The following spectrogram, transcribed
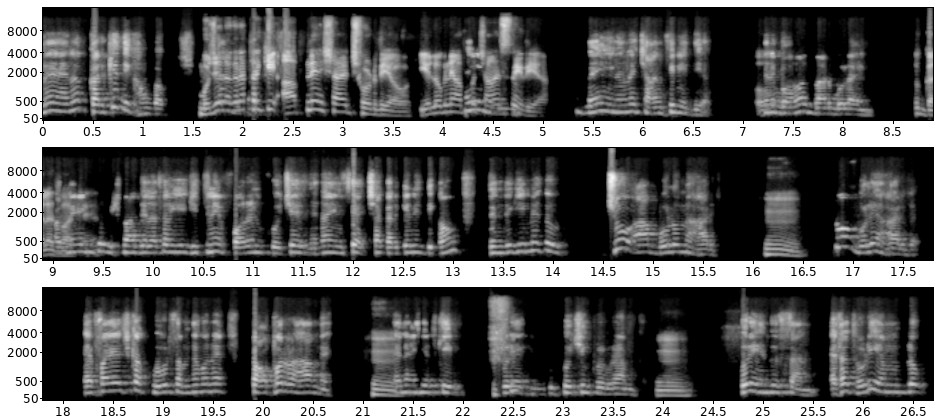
मैं है ना करके दिखाऊँगा कुछ। मुझे लग रहा था कि आपने शायद छोड़ दिया हो। ये लोग ने आपको नहीं, चांस नहीं, नहीं दिया। नहीं। इन्होंने चांस ही नहीं दिया। मैंने बहुत बार बोला इनको। तो गलत बात मैं इनको विश्वास दिलाता हूँ ये जितने फॉरेन कोचेज है ना इनसे अच्छा करके नहीं दिखाऊँ। ज़िंदगी में तो जो आप बोलो मैं हार जाऊँ। हम्म। जो बोले हार जाऊँ। एफ़ का कोर्स हमने टॉपर रहा मैं। हम्म। एनआईएस की पूरे कोचिंग प्रोग्राम का। हम्म। पूरे हिंदुस्तान। ऐसा थोड़ी हम लोग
